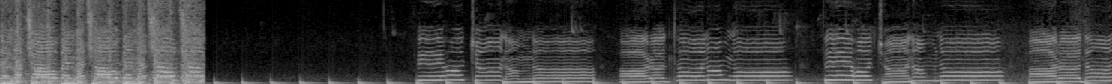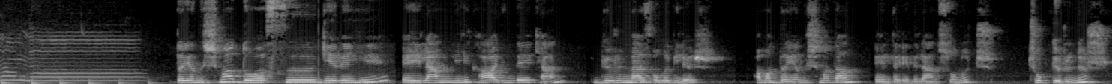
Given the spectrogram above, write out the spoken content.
Bella ciao, bella ciao, bella Dayanışma doğası gereği eylemlilik halindeyken görünmez olabilir. Ama dayanışmadan elde edilen sonuç çok görünür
